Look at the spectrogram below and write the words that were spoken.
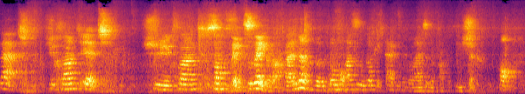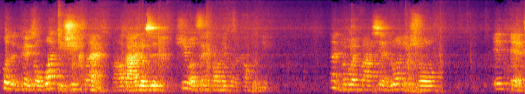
that, she climbed it, she climbed something 之类的吧。反正任何的多后，它是不是都可以代替那个完整的 proposition？哦，或者你可以说 What did she climb？然后答案就是 She will save money for the company。那你会不会发现，如果你说 It is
